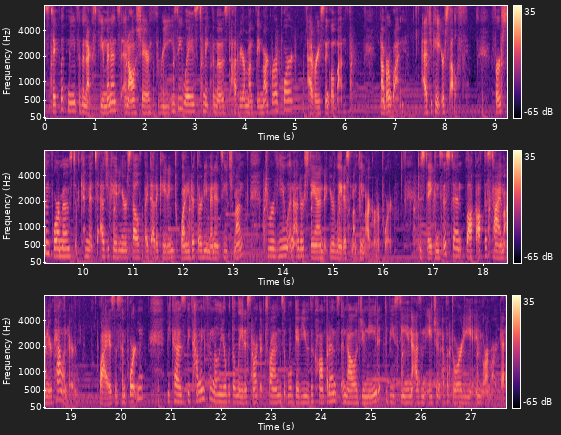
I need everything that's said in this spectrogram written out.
Stick with me for the next few minutes and I'll share three easy ways to make the most out of your monthly market report every single month. Number one, educate yourself. First and foremost, commit to educating yourself by dedicating 20 to 30 minutes each month to review and understand your latest monthly market report. To stay consistent, block off this time on your calendar. Why is this important? Because becoming familiar with the latest market trends will give you the confidence and knowledge you need to be seen as an agent of authority in your market.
